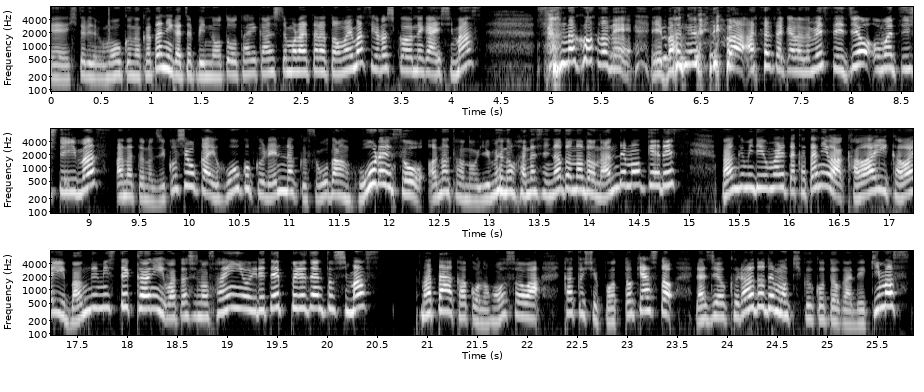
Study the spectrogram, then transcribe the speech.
えー一人でも多くの方にガチャピンの音を体感してもらえたらと思います。よろしくお願いします。そんなことで、えー番組ではあなたからのメッセージをお待ちしています。あなたの自己紹介、報告、連絡、相談、ほうれん草、あなたの夢の話などなど何でも OK です。番組で読まれた方には、可愛い可愛い番組ステッカーに私のサインを入れてプレゼントします。また過去の放送は各種ポッドキャスト、ラジオクラウドでも聞くことができます。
